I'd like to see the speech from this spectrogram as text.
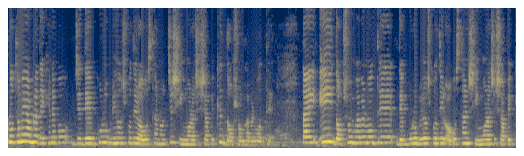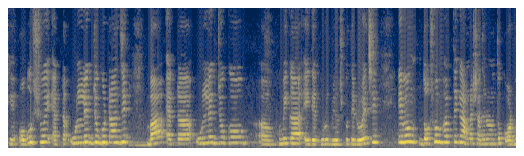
প্রথমে আমরা দেখে নেব যে দেবগুরু বৃহস্পতির অবস্থান হচ্ছে সিংহ রাশি সাপেক্ষে দশম ভাবের মধ্যে। তাই এই দশম ভাবের মধ্যে দেবগুরু বৃহস্পতির অবস্থান সিংহ রাশি সাপেক্ষে অবশ্যই একটা উল্লেখযোগ্য ট্রানজিট বা একটা উল্লেখযোগ্য ভূমিকা এই দেবগুরু বৃহস্পতির রয়েছে। এবং দশম ভাব থেকে আমরা সাধারণত কর্ম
